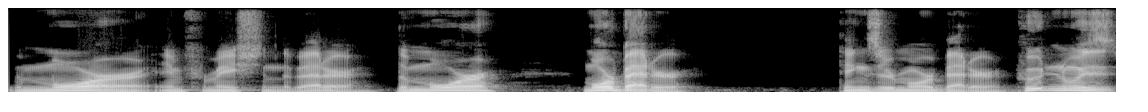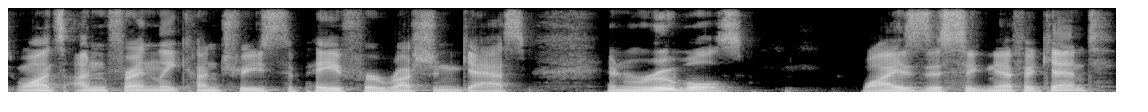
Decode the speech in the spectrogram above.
The more information, the better. The more, more better. Things are more better. Putin was wants unfriendly countries to pay for Russian gas in rubles. Why is this significant?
